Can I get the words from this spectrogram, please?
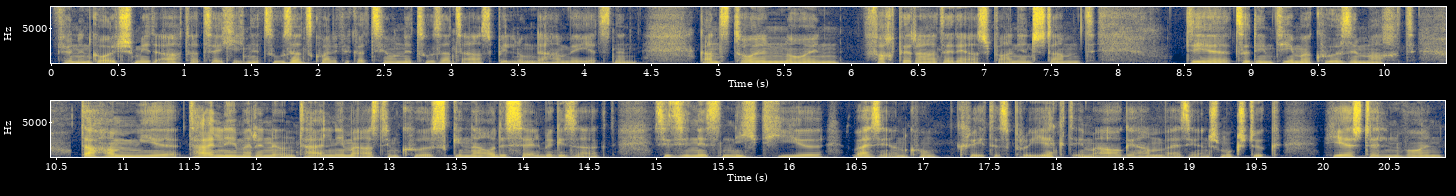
für einen Goldschmied auch tatsächlich eine Zusatzqualifikation, eine Zusatzausbildung. Da haben wir jetzt einen ganz tollen neuen Fachberater, der aus Spanien stammt, der zu dem Thema Kurse macht. Da haben mir Teilnehmerinnen und Teilnehmer aus dem Kurs genau dasselbe gesagt. Sie sind jetzt nicht hier, weil sie ein konkretes Projekt im Auge haben, weil sie ein Schmuckstück herstellen wollen,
